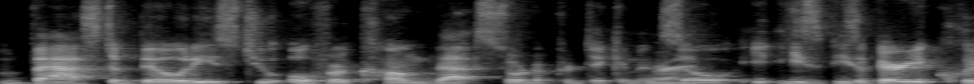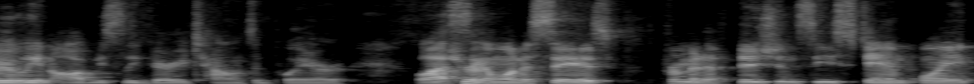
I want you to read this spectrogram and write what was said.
vast abilities to overcome that sort of predicament. Right. So he's he's a very clearly and obviously very talented player. The last sure. thing I want to say is from an efficiency standpoint,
